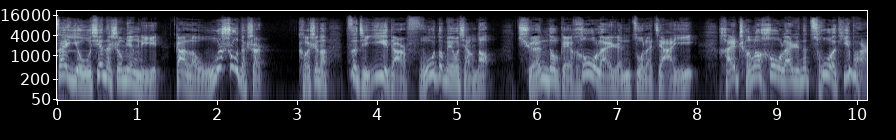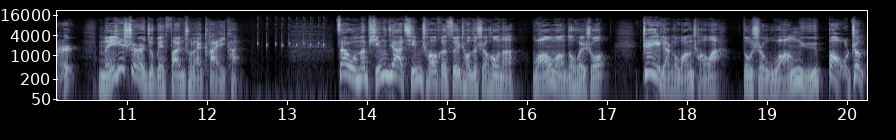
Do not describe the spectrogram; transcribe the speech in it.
在有限的生命里干了无数的事儿，可是呢，自己一点福都没有享到。全都给后来人做了嫁衣，还成了后来人的错题本儿，没事儿就被翻出来看一看。在我们评价秦朝和隋朝的时候呢，往往都会说这两个王朝啊都是亡于暴政。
